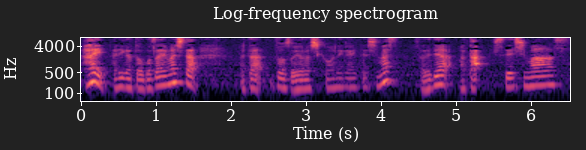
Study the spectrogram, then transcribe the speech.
はいありがとうございました。またどうぞよろしくお願いいたします。それではまた失礼します。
